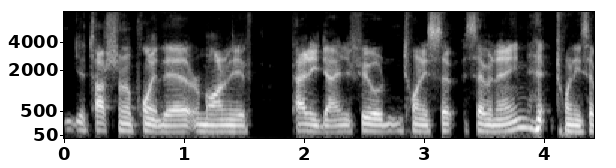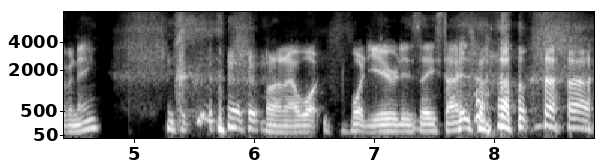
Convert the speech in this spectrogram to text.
you touched on a point there that reminded me of Paddy Dangerfield in 2017. 2017. I don't know what, what year it is these days. Um,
